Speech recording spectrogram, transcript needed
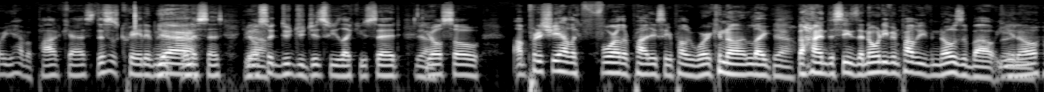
Bro, you have a podcast. This is creative in, Yeah. sense. You Yeah. also do jujitsu, like you said. Yeah. You also, I'm pretty sure you have like four other projects that you're probably working on, like Yeah. behind the scenes that no one even probably even knows about. You know,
